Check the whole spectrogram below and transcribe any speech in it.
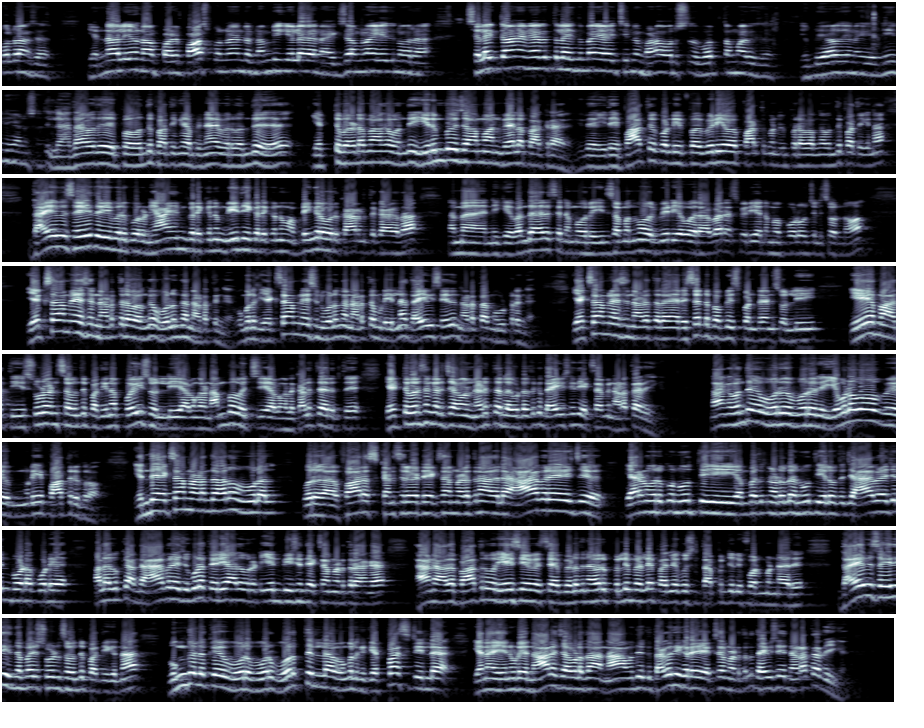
சொல்கிறாங்க சார். என்னாலையும் நான் ப பாஸ் பண்ணுவேன்ற நம்பிக்கையில் நான் எக்ஸாம்லாம் எழுதினு வரேன். செலக்டான ஆன நேரத்தில் இந்த மாதிரி ஆயிடுச்சுன்னு மன வருஷ வருத்தமாக இருக்குது சார். எப்படியாவது எனக்கு நீதி வேணும் சார். இல்லை அதாவது இப்போ வந்து பார்த்தீங்க அப்படின்னா இவர் வந்து எட்டு வருடமாக வந்து இரும்பு ஜாமான் வேலை பார்க்குறாரு இதை இதை பார்த்து கொண்டிருப்ப வீடியோவை பார்த்து கொண்டிருப்பவங்க வந்து பார்த்தீங்கன்னா தயவு செய்து இவருக்கு ஒரு நியாயம் கிடைக்கணும் நீதி கிடைக்கணும் அப்படிங்கிற ஒரு காரணத்துக்காக தான் நம்ம இன்னைக்கு வந்தாரு. சரி நம்ம ஒரு இது சம்மந்தமாக ஒரு வீடியோ ஒரு அவேர்னஸ் வீடியோ நம்ம போடுவோம்னு சொல்லி சொன்னோம். எக்ஸாமினேஷன் நடத்துகிறவங்க ஒழுங்காக நடத்துங்க. உங்களுக்கு எக்ஸாமினேஷன் ஒழுங்காக நடத்த முடியலன்னா தயவு செய்து நடத்தாம விட்டுருங்க. எக்ஸாமினேஷன் நடத்துகிறேன் ரிசல்ட் பப்ளிஷ் பண்ணுறேன்னு சொல்லி ஏமாற்றி ஸ்டூடெண்ட்ஸை வந்து பார்த்தீங்கன்னா பொய் சொல்லி அவங்கள நம்ப வச்சு அவங்கள கழுத்தறுத்து எட்டு வருஷம் கழிச்சு அவங்க நடுத்தரில் விடுறதுக்கு தயவு செய்து எக்ஸாமின் நடத்தாதீங்க. நாங்கள் வந்து ஒரு ஒரு எவ்வளவோ முறையை பார்த்துருக்குறோம். எந்த எக்ஸாம் நடந்தாலும் ஊழல் ஒரு ஃபாரஸ்ட் கன்சர்வேட்டிவ் எக்ஸாம் நடத்தினா அதில் ஆவரேஜ் இரநூறுக்கும் நூற்றி ஐம்பதுக்கு நடுவில் நூற்றி எழுபத்தஞ்சு ஆவரேஜ்னு போடக்கூடிய அளவுக்கு அந்த ஆவரேஜ் கூட தெரியாத ஒரு டிஎன்பிசி இந்த எக்ஸாம் நடத்துகிறாங்க அண்ட் அதை பார்த்துட்டு ஒரு ஏசிஏ எழுதினவர் பிள்ளைமரிலே பதினேழு கொஸ்டின் தப்புன்னு சொல்லி ஃபோன் பண்ணார். தயவு செய்து இந்த மாதிரி ஸ்டூடெண்ட்ஸ் வந்து பார்த்தீங்கன்னா உங்களுக்கு ஒரு ஒரு ஒர்த் இல்லை உங்களுக்கு கெப்பாசிட்டி இல்லை ஏன்னா என்னுடைய நாலேஜ் அவ்வளோதான் நான் வந்து இதுக்கு தகுதி கிடையாது எக்ஸாம் நடத்தல தயவு செய்து நடத்தாதீங்க.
